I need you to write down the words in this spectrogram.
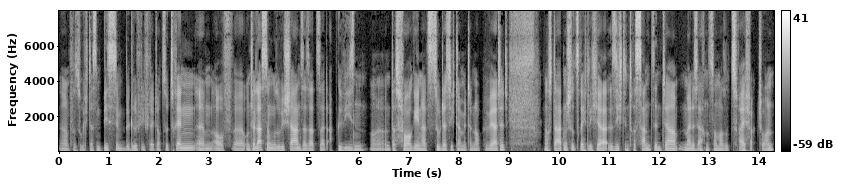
äh, versuche ich das ein bisschen begrifflich vielleicht auch zu trennen, ähm, auf äh, Unterlassung sowie Schadensersatz halt abgewiesen äh, und das Vorgehen als zulässig damit dann auch bewertet. Aus datenschutzrechtlicher Sicht interessant sind ja meines Erachtens nochmal so zwei Faktoren.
